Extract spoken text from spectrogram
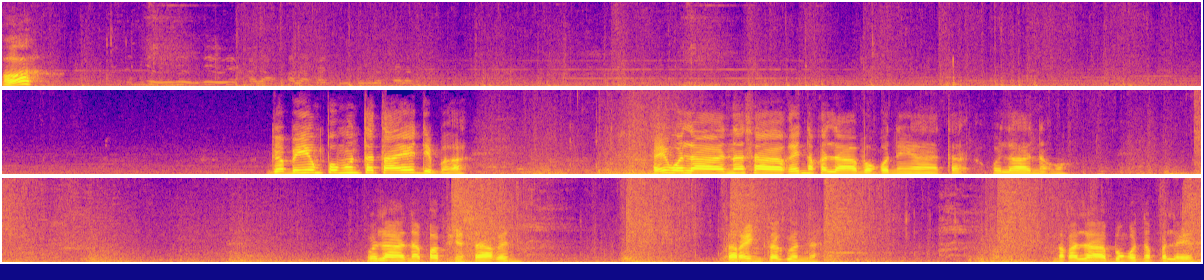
Oh? Gabi yung pumunta tayo, di ba? Ay, wala na sa akin. Nakalaban ko na yata. Wala na, oh. Wala na, Paps, yung sa akin. Tara, yung dragon na. Nakalabang ko na pala yan.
